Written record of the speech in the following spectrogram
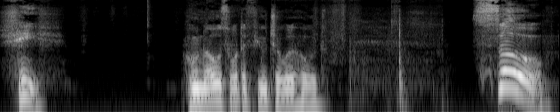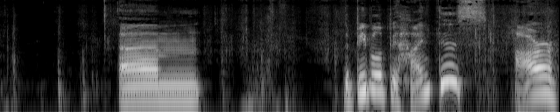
Sheesh. Who knows what the future will hold? So, um, the people behind this are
